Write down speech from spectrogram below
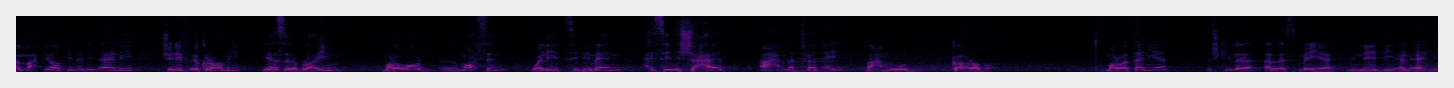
أما احتياطي النادي الأهلي شريف إكرامي ياسر إبراهيم مروان محسن وليد سليمان حسين الشحات أحمد فتحي محمود كهربا. مرة ثانية التشكيله الرسمية للنادي الأهلي.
